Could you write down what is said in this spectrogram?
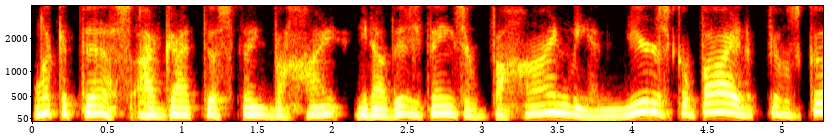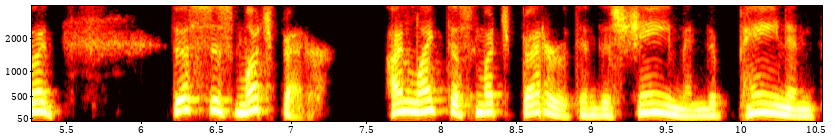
look at this. I've got this thing behind, you know, these things are behind me and years go by and it feels good. This is much better. I like this much better than the shame and the pain and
